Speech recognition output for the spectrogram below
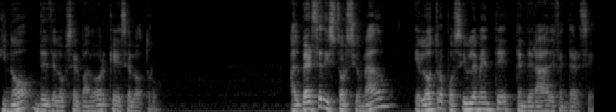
y no desde el observador que es el otro. Al verse distorsionado, el otro posiblemente tenderá a defenderse.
